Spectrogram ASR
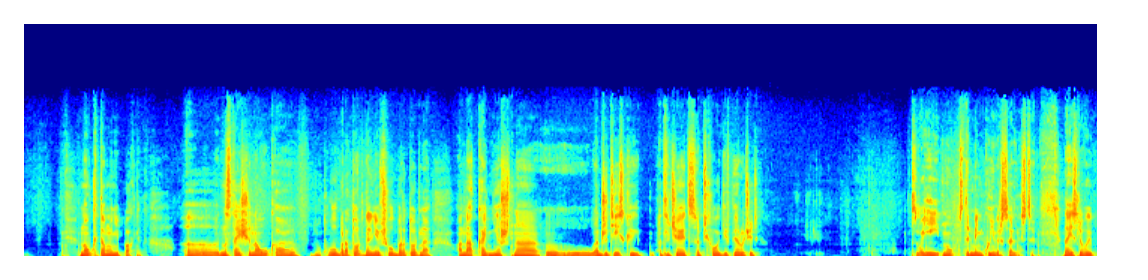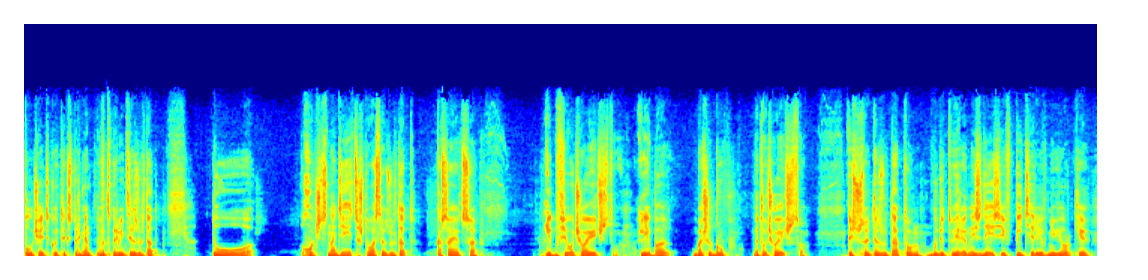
наука там и не пахнет. Э, Настоящая наука, ну, там, лабораторная или не очень лабораторная, она, конечно, э, от житейской отличается психологией в первую очередь своей, ну, стремлением к универсальности. Да, если вы получаете какой-то эксперимент, в эксперименте результат, то хочется надеяться, что у вас результат касается либо всего человечества, либо больших групп этого человечества. То есть, что этот результат, он будет верен и здесь, и в Питере, и в Нью-Йорке,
